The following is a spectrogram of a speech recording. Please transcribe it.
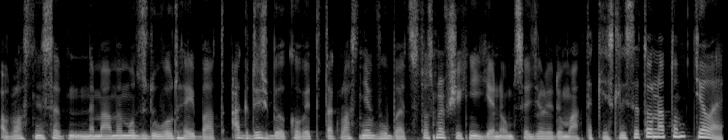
a vlastně se nemáme moc důvod hejbat. A když byl covid, tak vlastně vůbec, to jsme všichni jenom seděli doma. Tak jestli se to na tom těle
